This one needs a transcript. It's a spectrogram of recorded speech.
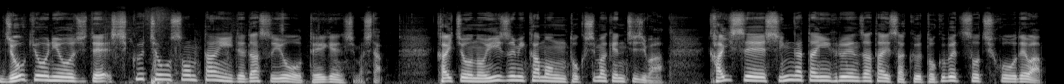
状況に応じて市区町村単位で出すよう提言しました。会長の飯泉家門徳島県知事は改正新型インフルエンザ対策特別措置法では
